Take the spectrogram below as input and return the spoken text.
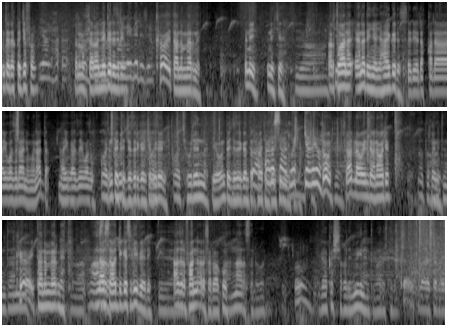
انت دك جفم انا محتار اني قد ازري كاي تانا مرني اني اني كي ارتوانا انا دنيا هاي قد دي دق لا يوزلاني من ادا هاي غازي وزل انت تجزر كان شغلين وجهولنا يو انت جزر كان ترحاتي أرسل لك جريمة تو شاد لو انت انا ودي كاي تانا مرني ناس اودي قسلي بيدي ازر فن ارسل واكو النار سلوى قاك الشغل ميقنا تبارك الله تبارك الله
